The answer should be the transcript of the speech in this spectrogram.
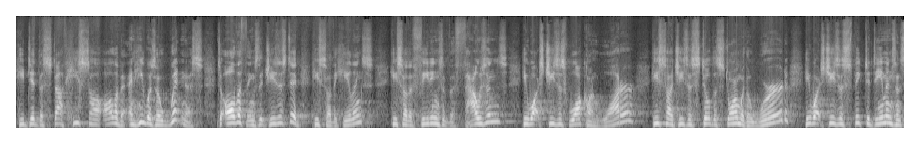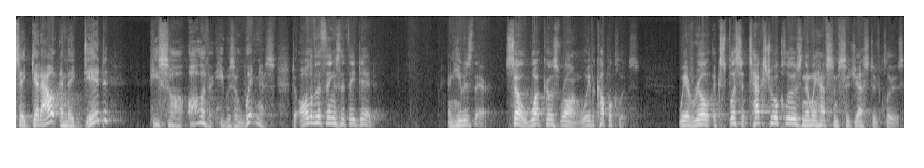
He did the stuff. He saw all of it. And he was a witness to all the things that Jesus did. He saw the healings. He saw the feedings of the thousands. He watched Jesus walk on water. He saw Jesus still the storm with a word. He watched Jesus speak to demons and say, Get out. And they did. He saw all of it. He was a witness to all of the things that they did. And he was there. So, what goes wrong? Well, we have a couple clues. We have real explicit textual clues, and then we have some suggestive clues.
